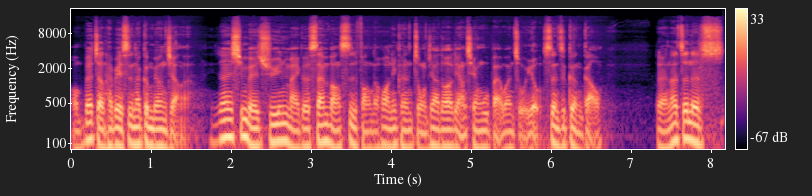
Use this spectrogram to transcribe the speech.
我们不要讲台北市，那更不用讲了。你在新北区买个三房四房的话，你可能总价都要两千五百万左右，甚至更高。对，那真的是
